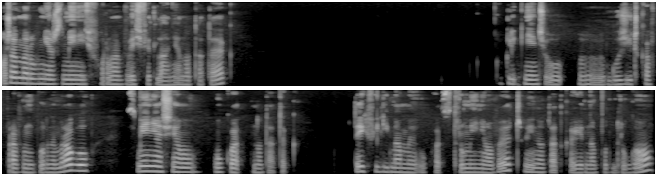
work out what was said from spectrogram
Możemy również zmienić formę wyświetlania notatek. Po kliknięciu y, guziczka w prawym górnym rogu zmienia się układ notatek. W tej chwili mamy układ strumieniowy, czyli notatka jedna pod drugą,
